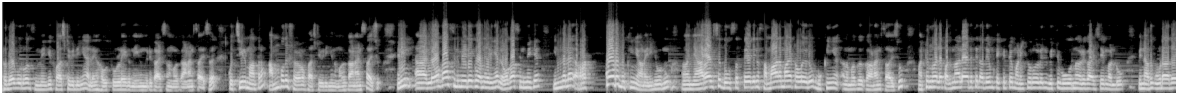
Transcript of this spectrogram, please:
ഹൃദയപൂർവം സിനിമയ്ക്ക് ഫസ്റ്റ് വില്ലിങ് അല്ലെങ്കിൽ ഹൗസ്ഫുള്ളിലേക്ക് നീങ്ങുന്ന ഒരു കാഴ്ച നമുക്ക് കാണാൻ സാധിച്ചത്. കൊച്ചിയിൽ മാത്രം അമ്പത് ഷോയോളം ഫസ്റ്റ് വില്ലിങ് നമുക്ക് കാണാൻ സാധിച്ചു. ഇനി ലോക സിനിമയിലേക്ക് വന്നു കഴിഞ്ഞാൽ ലോക സിനിമയ്ക്ക് ഇന്നലെ റെക്കോർഡ് ബുക്കിംഗ് ആണ്. എനിക്ക് തോന്നുന്നു ഞായറാഴ്ച ദിവസത്തേതിന് സമാനമായിട്ടുള്ള ഒരു ബുക്കിംഗ് നമുക്ക് കാണാൻ സാധിച്ചു. മറ്റൊന്നുമല്ല പതിനാലായിരത്തിലധികം ടിക്കറ്റ് മണിക്കൂറുകളിൽ വിറ്റ് പോകുന്ന ഒരു കാഴ്ചയും കണ്ടു. പിന്നെ അതുകൂടാതെ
